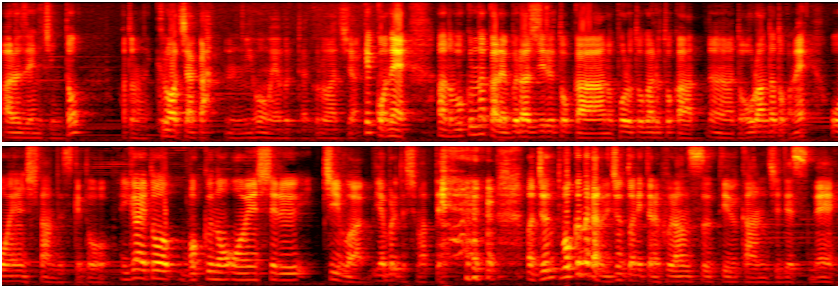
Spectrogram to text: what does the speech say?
アルゼンチンと、あと、クロアチアか。うん、日本を破ったクロアチア。結構ね、あの、僕の中でブラジルとか、あの、ポルトガルとか、あとオランダとかね、応援したんですけど、意外と僕の応援してるチームは敗れてしまって まあ、順、僕の中で順当に言ったのはフランスっていう感じですね。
